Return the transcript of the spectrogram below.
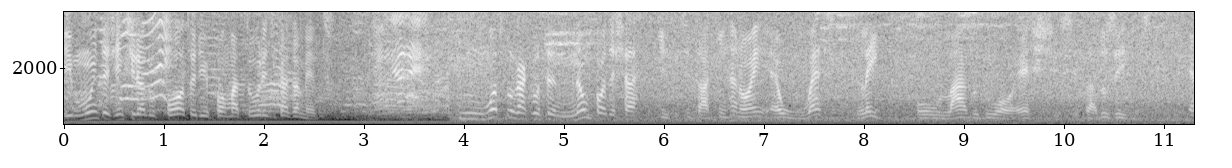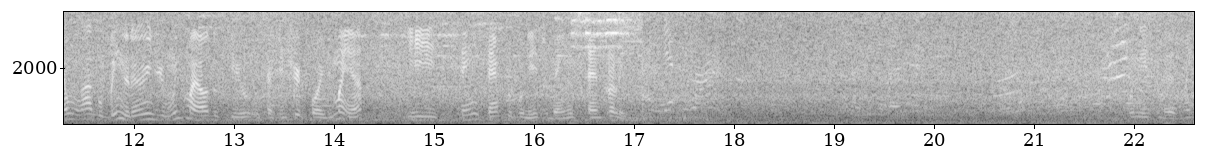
e muita gente tirando foto de formatura e de casamento. Um outro lugar que você não pode deixar de visitar aqui em Hanoi é o West Lake, ou Lago do Oeste, se traduzirmos. É um lago bem grande, muito maior do que o que a gente foi de manhã, e tem um templo bonito bem no centro ali. Bonito mesmo, hein?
